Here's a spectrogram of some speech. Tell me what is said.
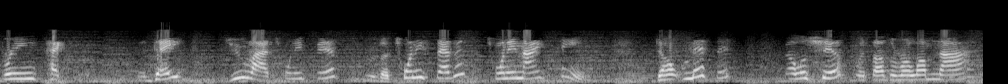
Spring, Texas. The date July 25th through the 27th, 2019. Don't miss it. Fellowship with other alumni.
